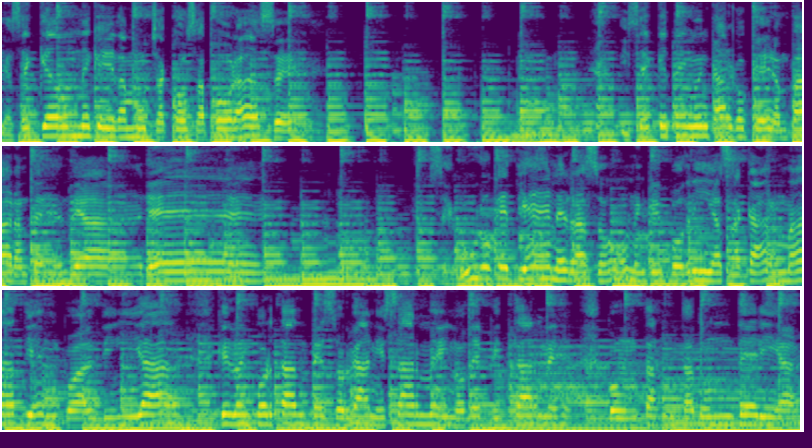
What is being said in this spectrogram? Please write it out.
Ya sé que aún me quedan muchas cosas por hacer. Y sé que tengo encargos que eran para antes de ayer. Seguro que tienes razón en que podría sacar más tiempo al día. Que lo importante es organizarme y no despistarme con tanta tontería.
